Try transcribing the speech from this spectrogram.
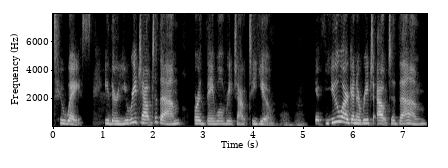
two ways. Either you reach out to them or they will reach out to you if you are going to reach out to them,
